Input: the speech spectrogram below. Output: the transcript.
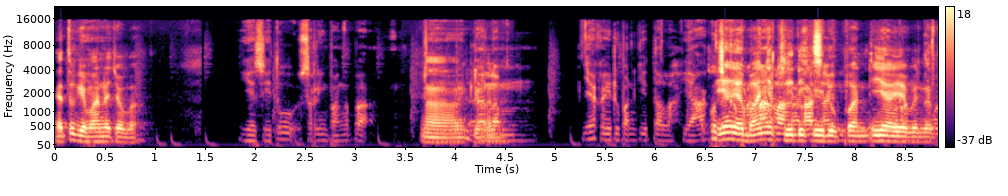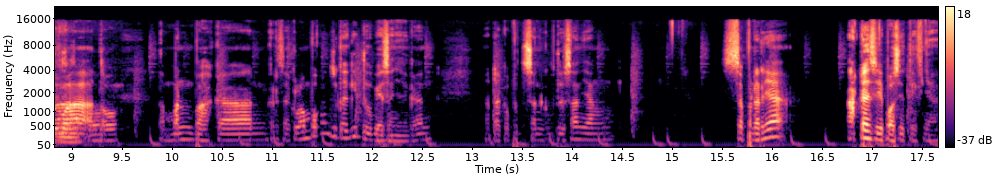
Nah, itu gimana coba? Iya sih itu sering banget pak. Nah gimana? dalam ya kehidupan kita lah. Ya aku Iya, juga ya, banyak sih di kehidupan. gitu, Iya, iya, bener, tua bener. atau teman bahkan kerja kelompok kan juga gitu biasanya kan. Ada keputusan-keputusan yang sebenarnya ada sih positifnya.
